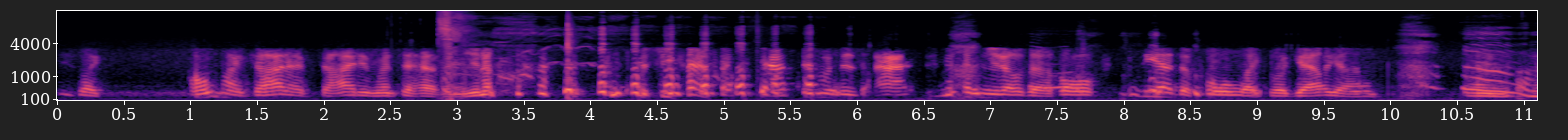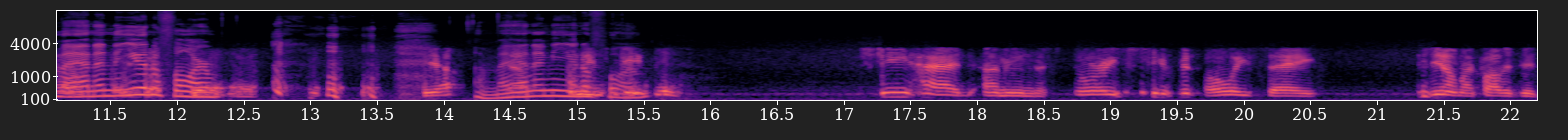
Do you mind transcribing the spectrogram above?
she's like, "Oh my God, I've died and went to heaven," you know. she had the captain with his hat, and you know the whole. He had the full like regalia on. And, A man in a uniform. Yeah. A man in a I mean, uniform. she, she had, I mean, the story she would always say, you know, my father did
